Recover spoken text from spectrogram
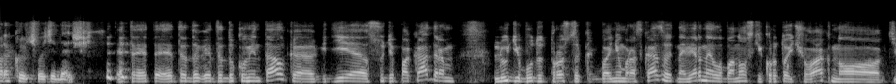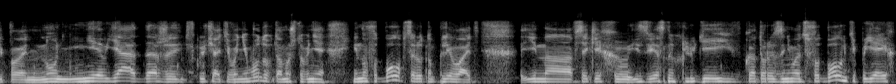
прокручивайте дальше. Это, это, это, это документалка, где, судя по кадрам, люди будут просто как бы о нем рассказывать. Наверное, Лобановский крутой чувак, но типа, ну, не, я даже включать его не буду, потому что мне и на футбол абсолютно плевать, и на всяких известных людей, которые занимаются футболом, типа, я их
